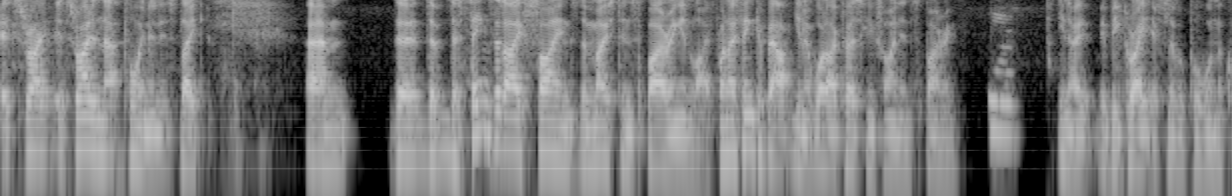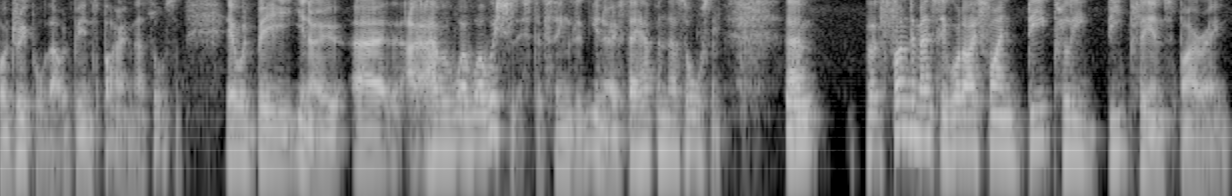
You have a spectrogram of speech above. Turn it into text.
It's right. It's right in that point, and it's like, um, the the the things that I find the most inspiring in life. When I think about, you know, what I personally find inspiring, Mm. You know, it'd be great if Liverpool won the quadruple. That would be inspiring. That's awesome. It would be, you know, uh, I have a, a wish list of things that, you know, if they happen, that's awesome. Um, but fundamentally, what I find deeply, deeply inspiring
